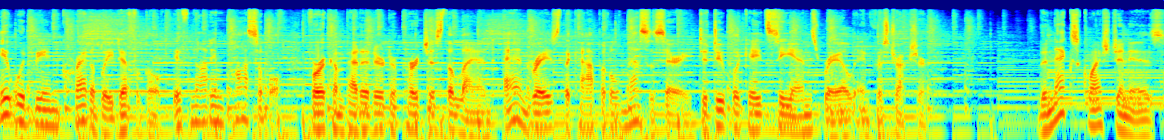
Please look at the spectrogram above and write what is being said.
It would be incredibly difficult, if not impossible, for a competitor to purchase the land and raise the capital necessary to duplicate CN's rail infrastructure. The next question is,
